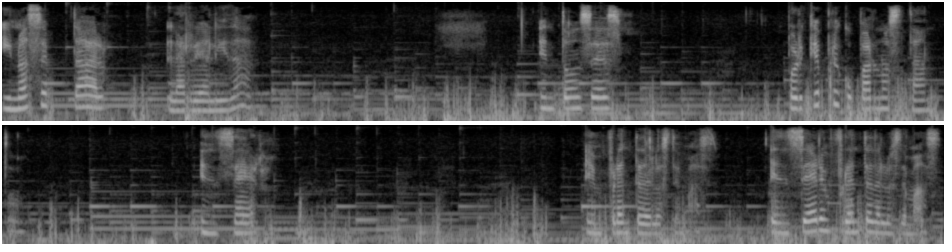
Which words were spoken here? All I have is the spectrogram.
y no aceptar la realidad. Entonces, ¿por qué preocuparnos tanto? en ser enfrente de los demás, en ser enfrente de los demás.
